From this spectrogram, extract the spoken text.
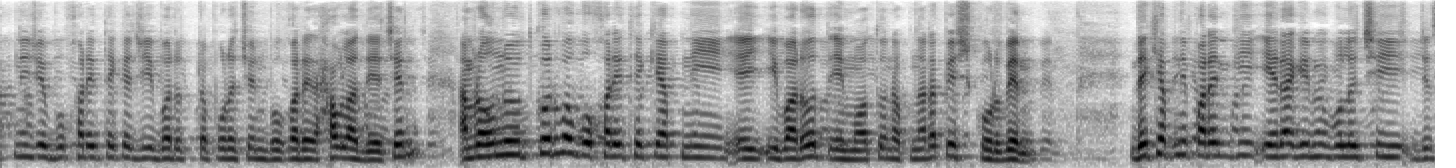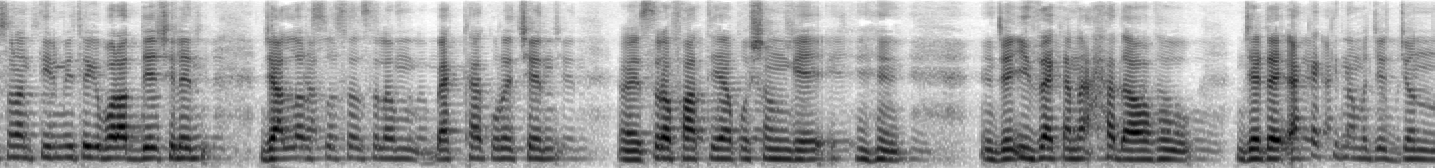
আপনি যে বুখারি থেকে যে ইবারতটা পড়েছেন, বুখারির হাওলা দিয়েছেন, আমরা অনুরোধ করব বুখারি থেকে আপনি এই ইবারত, এই মতন আপনারা পেশ করবেন। দেখি আপনি পারেন কি, এর আগে আমি বলেছি যে সোনান তিরমি থেকে বরাদ দিয়েছিলেন, যে আল্লাহ রসুল্লাহাম ব্যাখ্যা করেছেন সুরা ফাতিহা প্রসঙ্গে। যে ইজাকানা হাদাহু যেটা একাকি নামাজের জন্য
